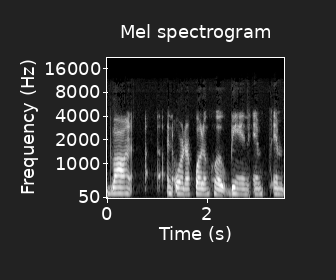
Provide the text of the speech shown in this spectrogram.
law and order, quote unquote, being in, in,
